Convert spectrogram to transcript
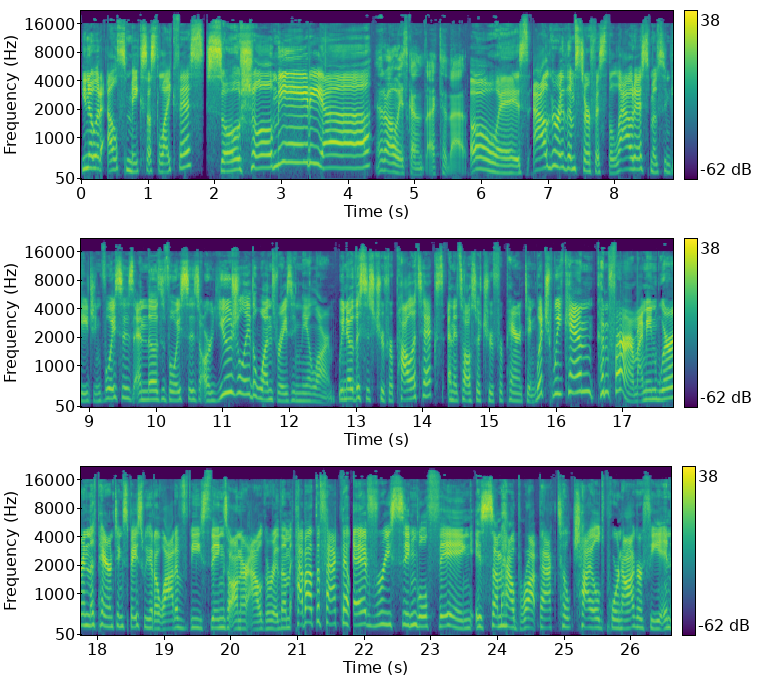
You know what else makes us like this? Social media. It always comes back to that. Always. Algorithms surface the loudest, most engaging voices, and those voices are usually the ones raising the alarm. We know this is true for politics, and it's also true for parenting, which we can confirm. I mean, we're in the parenting space. We had a lot of these things on our algorithm. How about the fact that every single thing is somehow brought back to child pornography in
